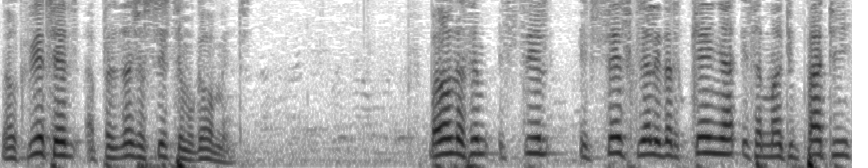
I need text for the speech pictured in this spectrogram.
now created a presidential system of government. But all the same, it still, it says clearly that Kenya is a multi-party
